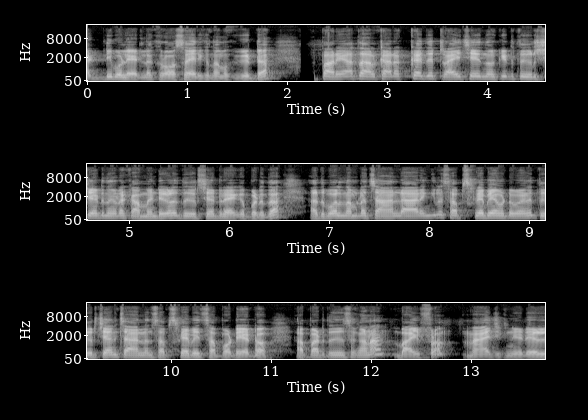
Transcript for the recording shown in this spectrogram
അടിപൊളിയായിട്ടുള്ള ക്രോസ് ആയിരിക്കും നമുക്ക് കിട്ടുക. അപ്പോൾ അറിയാത്ത ആൾക്കാരൊക്കെ ഇത് ട്രൈ ചെയ്ത് നോക്കിയിട്ട് തീർച്ചയായിട്ടും നിങ്ങളുടെ കമന്റുകൾ തീർച്ചയായിട്ടും രേഖപ്പെടുത്തുക. അതുപോലെ നമ്മുടെ ചാനൽ ആരെങ്കിലും സബ്സ്ക്രൈബ് ചെയ്യാൻ വേണ്ടി തീർച്ചയായും ചാനലും സബ്സ്ക്രൈബ് ചെയ്ത് സപ്പോർട്ട് ചെയ്യട്ടോ അപ്പോൾ അടുത്ത ദിവസം കാണാം. ബൈ ഫ്രം മാജിക് നീഡിൽ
